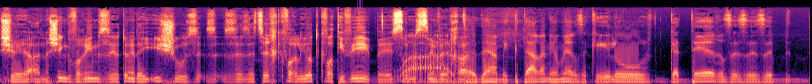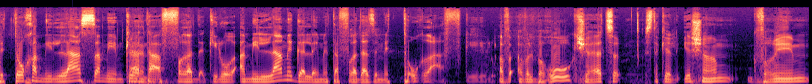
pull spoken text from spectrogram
שאנשים גברים זה יותר מדי אישו, זה, זה, זה, זה צריך כבר להיות כבר טבעי ב-2021. וואי, אתה יודע, מגדר, אני אומר, זה כאילו גדר, זה, זה, זה בתוך המילה שמים כן. את ההפרדה, כאילו המילה מגלמת הפרדה, זה מטורף, כאילו. אבל, אבל ברור, כשהיה צריך, תסתכל, יש שם גברים,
